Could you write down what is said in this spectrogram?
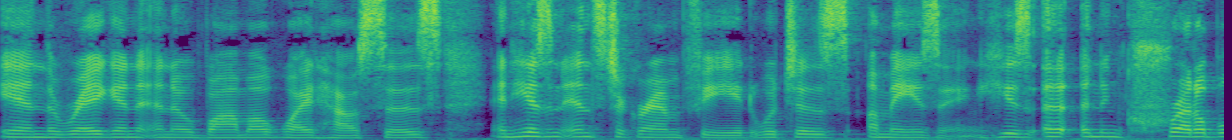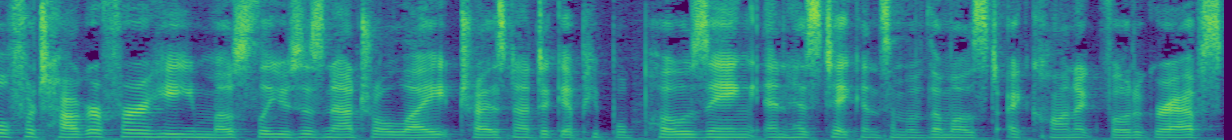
in the Reagan and Obama White Houses. And he has an Instagram feed, which is amazing. He's a, an incredible photographer. He mostly uses natural light, tries not to get people posing, and has taken some of the most iconic photographs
